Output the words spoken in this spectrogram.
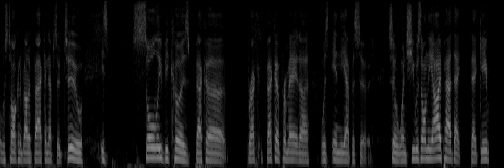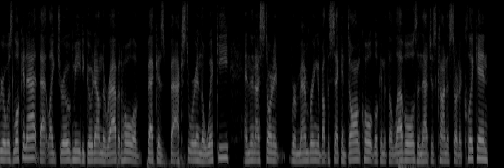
was talking about it back in episode two, is solely because Becca Brec- Becca Pramheda was in the episode. So when she was on the iPad that that Gabriel was looking at, that like drove me to go down the rabbit hole of Becca's backstory in the wiki, and then I started remembering about the second Dawn cult, looking at the levels, and that just kind of started clicking,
